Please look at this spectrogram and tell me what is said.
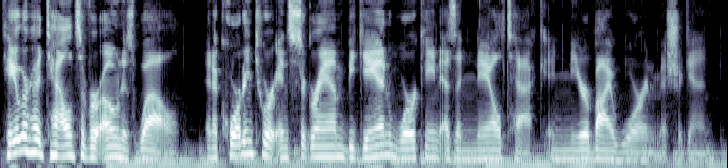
Taylor had talents of her own as well, and according to her Instagram, began working as a nail tech in nearby Warren, Michigan.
